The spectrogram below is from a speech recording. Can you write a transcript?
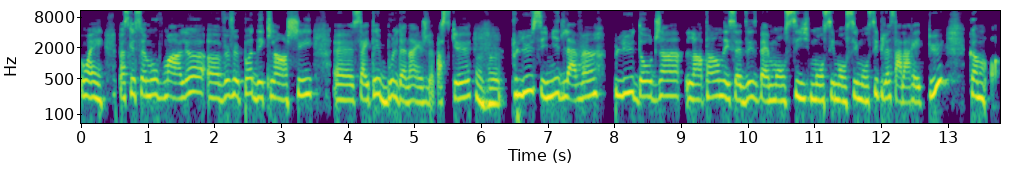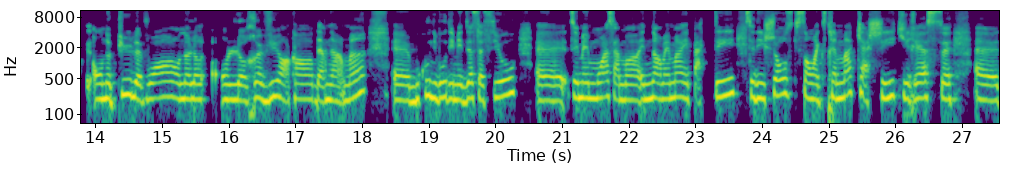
Oui, parce que ce mouvement-là euh, veut, veut pas déclencher, euh, ça a été boule de neige, parce que mm-hmm. plus c'est mis de l'avant, plus d'autres gens l'entendent et se disent, ben moi aussi, moi aussi, moi aussi, moi aussi, puis là, ça l'arrête plus. Comme on a pu le voir, on a on l'a revu encore dernièrement, euh, beaucoup au niveau des médias sociaux. Euh, tu sais, même moi, ça m'a énormément impacté. C'est des choses qui sont extrêmement cachées, qui restent, euh,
